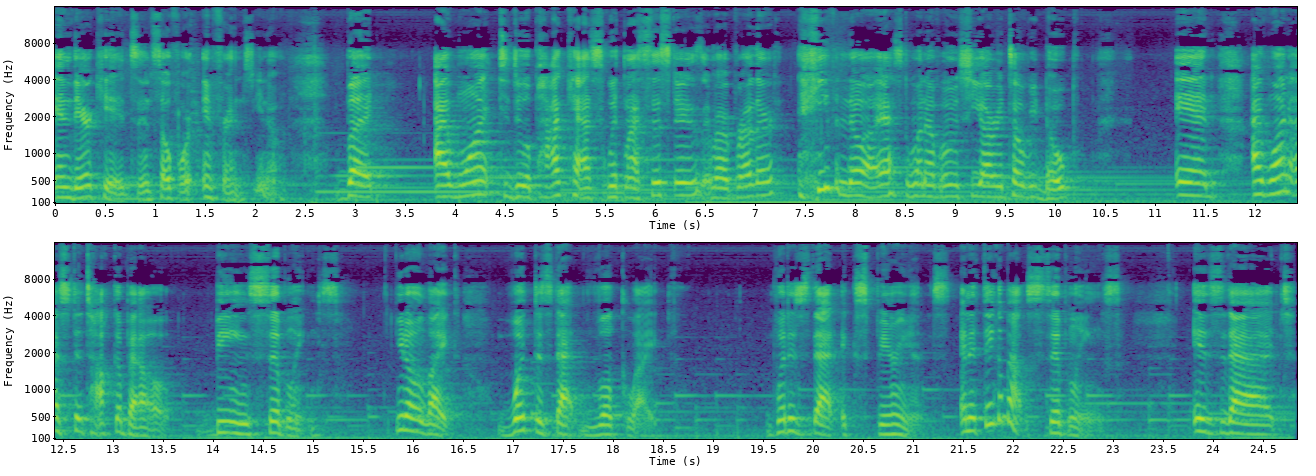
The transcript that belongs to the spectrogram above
and their kids and so forth and friends, you know. But I want to do a podcast with my sisters and my brother, even though I asked one of them, she already told me nope. And I want us to talk about being siblings. You know, like what does that look like? What is that experience? And the thing about siblings is that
